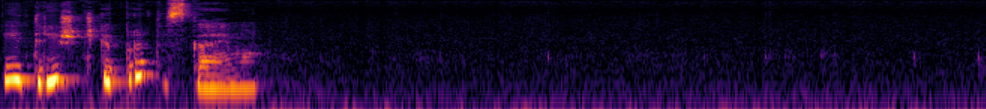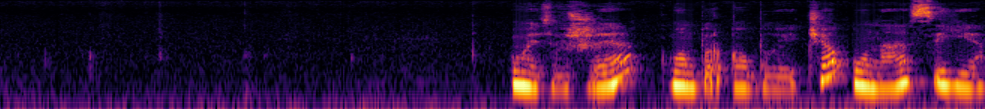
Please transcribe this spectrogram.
І трішечки притискаємо. Ось вже контур обличчя у нас є.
